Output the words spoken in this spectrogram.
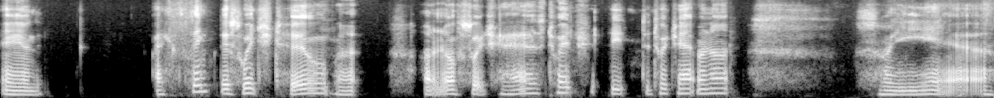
And I think the Switch too, but I don't know if Switch has Twitch, the, the Twitch app or not. So yeah.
